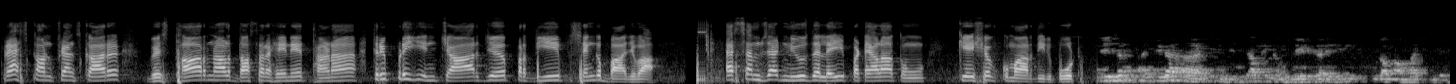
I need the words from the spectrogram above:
ਪ੍ਰੈਸ ਕਾਨਫਰੰਸ ਕਰ ਵਿਸਥਾਰ ਨਾਲ ਦੱਸ ਰਹੇ ਨੇ ਥਾਣਾ Tripuri incharge Pradeep Singh Bajwa. SMZ news ਦੇ ਲਈ ਪਟਿਆਲਾ ਤੋਂ ਕੇਸ਼ਵ ਕੁਮਾਰ ਦੀ ਰਿਪੋਰਟ। ਜੀ ਸਰ ਅਹ ਜਿਹੜਾ ਜਿਸ ਆਪਨੇ ਕੰਪਲੀਟ ਕਰੀ ਸੀ ਪੂਰਾ ਮਾਮਲਾ ਕੀ ਹੈ?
